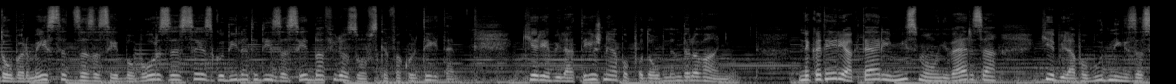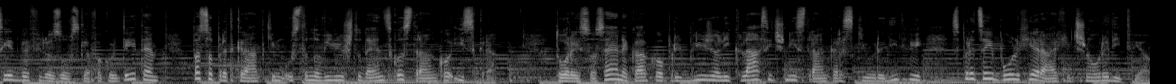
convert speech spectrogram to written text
Dober mesec za zasedbo borze se je zgodila tudi zasedba filozofske fakultete, kjer je bila težnja po podobnem delovanju. Nekateri akteri Mismo Univerza, ki je bila pobudnik zasedbe filozofske fakultete, pa so pred kratkim ustanovili študentsko stranko Iskra. Torej so se nekako približali klasični strankarski ureditvi s precej bolj hierarhično ureditvijo.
